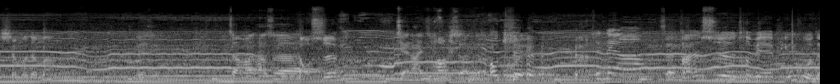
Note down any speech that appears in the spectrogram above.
什么的吗？张妈她是老师，捡垃圾出身的，哦对，真的呀？真反正是特别贫苦的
